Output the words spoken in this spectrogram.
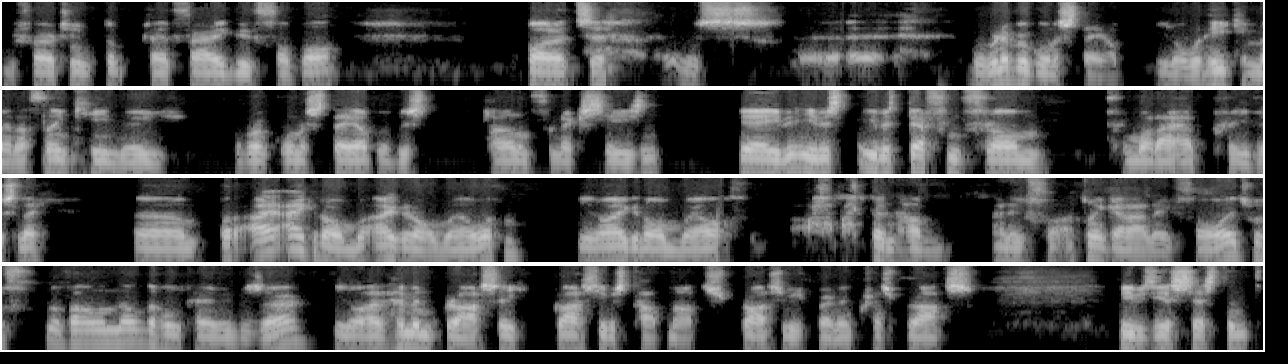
Referred to him, played very good football. But it's a, it was uh, we were never going to stay up. You know, when he came in, I think he knew we weren't going to stay up. He was planning for next season. Yeah, he, he was he was different from from what I had previously. Um, but I, I get on I get on well with him. You know, I get on well. I didn't have any. I don't had any fouls with with Alan Knill the whole time he was there. You know, had him and Brassy. Brassy was top notch. Brassy was brilliant. Chris Brass, he was the assistant.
